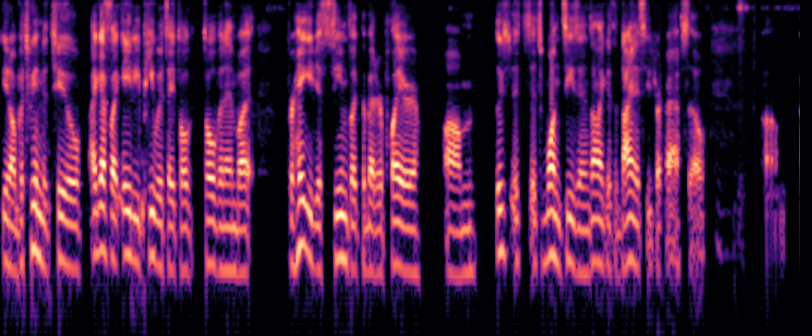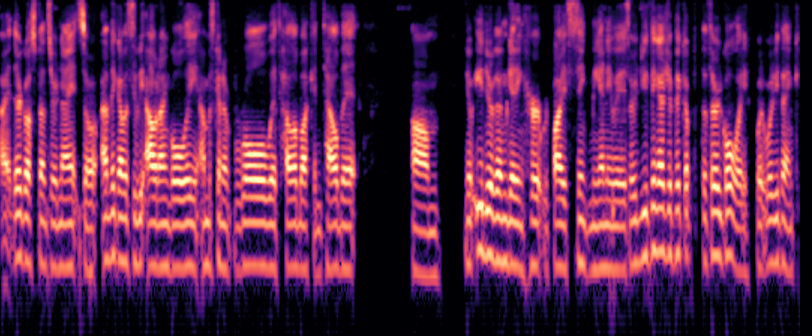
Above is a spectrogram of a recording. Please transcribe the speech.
you know between the two, I guess like ADP would say Tol, Tolvanen, but Verhaeghe just seems like the better player. Um, at least it's it's one season. It's not like it's a dynasty draft, so. Um, all right, there goes Spencer Knight. So I think I'm gonna be out on goalie. I'm just gonna roll with Hellebuyck and Talbot. Um, you know, either of them getting hurt would probably sink me anyways. Or do you think I should pick up the third goalie? What What do you think?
